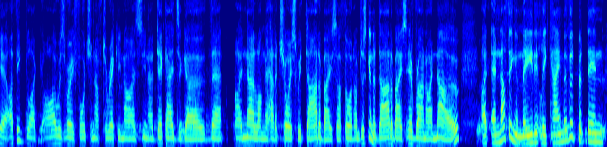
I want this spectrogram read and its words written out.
Yeah, I think like I was very fortunate enough to recognise, you know, decades ago that I no longer had a choice with database. I thought I'm just going to database everyone I know, I, and nothing immediately came of it. But then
